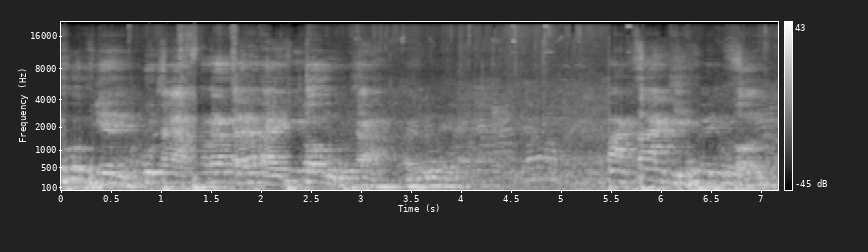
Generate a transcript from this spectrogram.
ผู้เพียรบูชาพระรัตนตรัยที่ต้องบูชาไปเรื่ย aqui.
